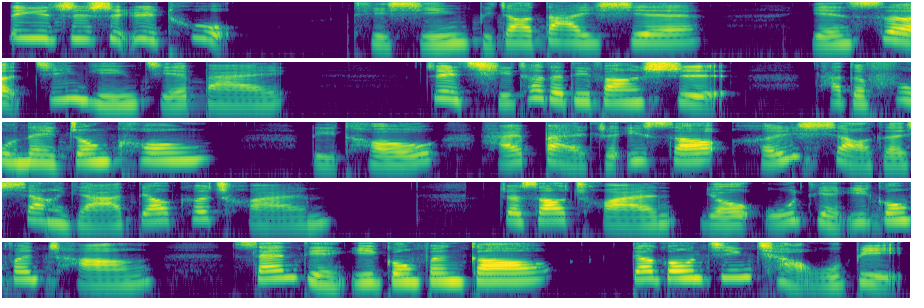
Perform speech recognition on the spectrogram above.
另一只是玉兔。体型比较大一些，颜色晶莹洁白。最奇特的地方是它的腹内中空，里头还摆着一艘很小的象牙雕刻船。这艘船有五点一公分长，三点一公分高，雕工精巧无比。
